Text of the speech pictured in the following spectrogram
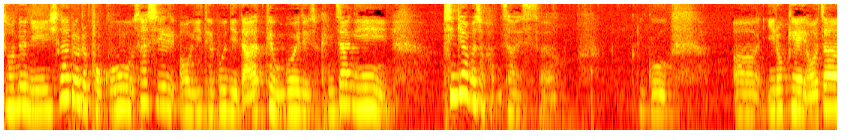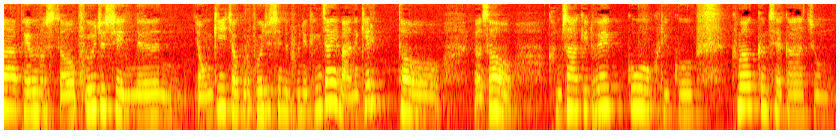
저는 이 시나리오를 보고 사실 어, 이 대본이 나한테 온 거에 대해서 굉장히 신기하면서 감사했어요. 그리고 어, 이렇게 여자 배우로서 보여줄 수 있는 연기적으로 보여줄 수 있는 부분이 굉장히 많은 캐릭터여서 감사하기도 했고 그리고 그만큼 제가 좀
